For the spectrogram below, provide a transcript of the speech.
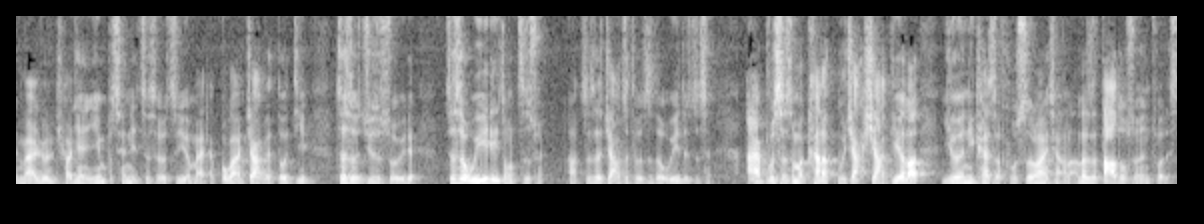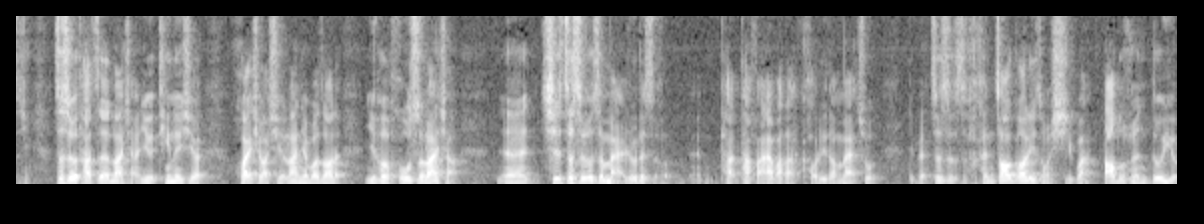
买入的条件已经不成立，这时候只有卖掉，不管价格多低，这时候就是所谓的，这是唯一的一种止损啊，这是价值投资的唯一的止损，而不是什么看到股价下跌了以后你开始胡思乱想了，那是大多数人做的事情。这时候他在乱想，又听了一些坏消息，乱七八糟的，以后胡思乱想，嗯，其实这时候是买入的时候，嗯，他他反而把它考虑到卖出。对不对？这是是很糟糕的一种习惯，大多数人都有。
